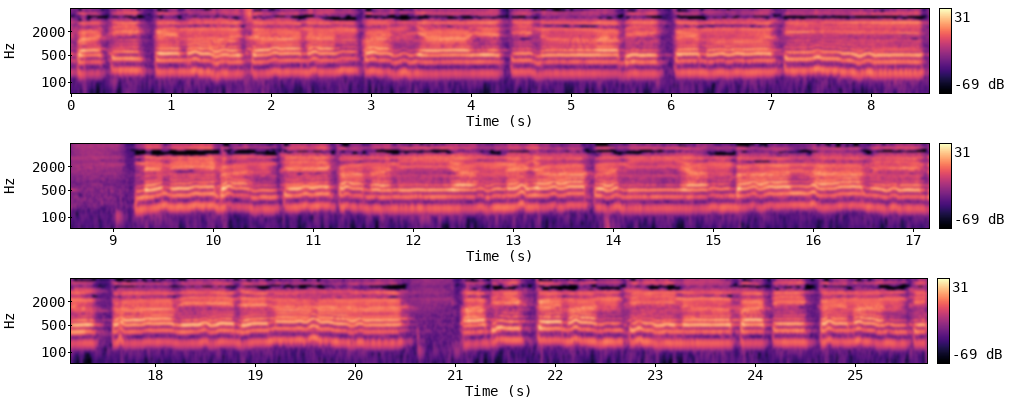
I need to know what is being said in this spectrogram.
පටික්කමෝසානං පඤ්ඤායතින අභික්කමෝති නමේ බන්තේ කමනියං නයාපනියං බාල්හාමේ දුක්ඛ වේදනා අභික්කමන්තින පටික්කමන්ති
